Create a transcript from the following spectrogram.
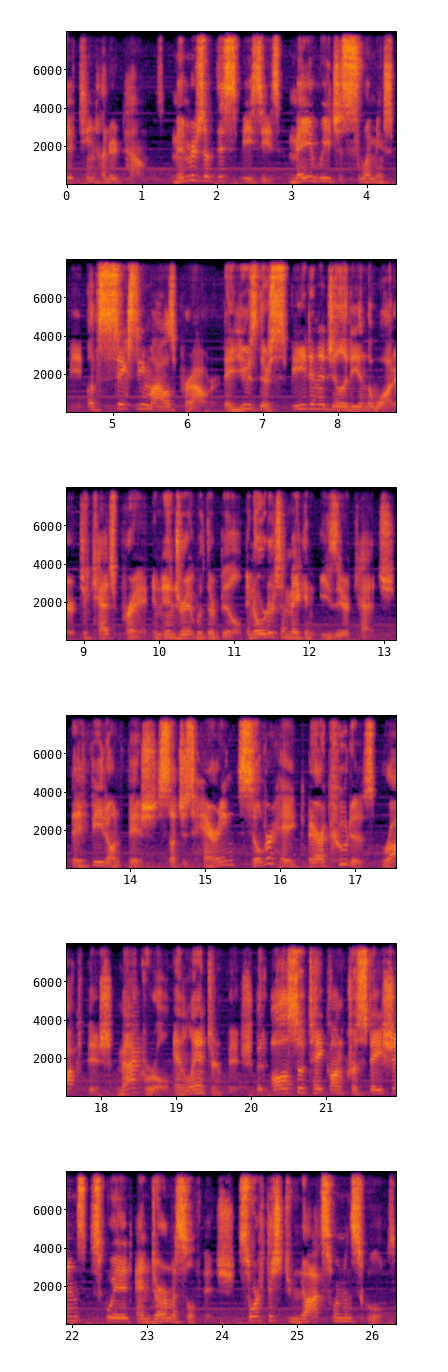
1500 pounds, members of this species may reach a swimming speed of 60 miles per hour. They use their speed and agility in the water to catch prey and injure it with their bill in order to make an easier catch. They feed on fish such as herring, silver hake, barracudas, rockfish, mackerel, and lanternfish, but also take on crustaceans, squid, and demersal fish. Swordfish do not swim in schools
